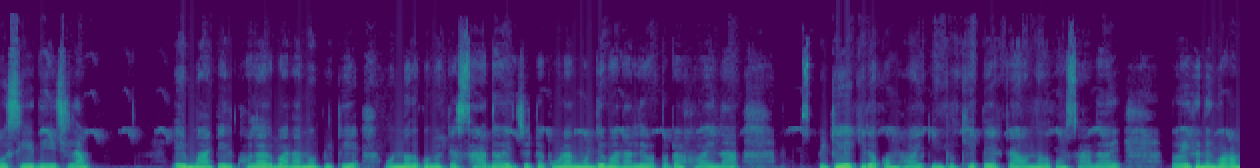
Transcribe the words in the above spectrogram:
বসিয়ে দিয়েছিলাম। এই মাটির খোলার বানানো পিঠে অন্যরকম একটা স্বাদ হয়, যেটা কোড়ার মধ্যে বানালে অতটা হয় না। পিঠে একই রকম হয়, কিন্তু খেতে একটা অন্যরকম স্বাদ হয়। তো এখানে গরম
